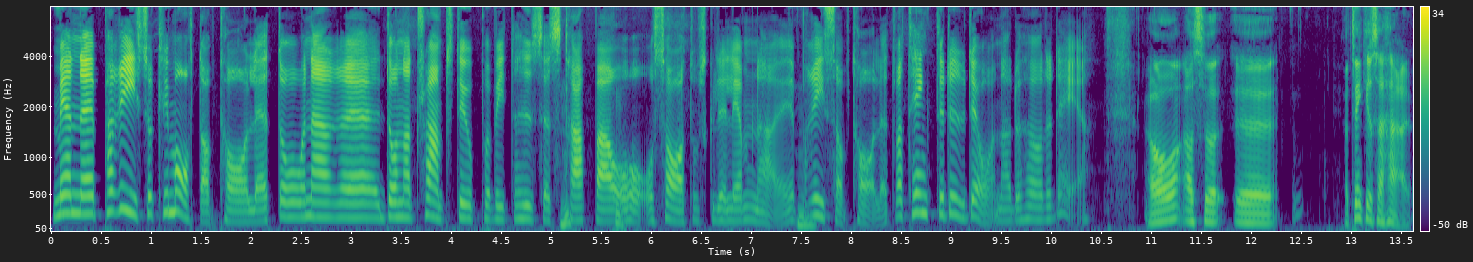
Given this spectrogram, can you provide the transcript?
Men eh, Paris och klimatavtalet och när eh, Donald Trump stod på Vita husets mm. trappa mm. och, och sa att de skulle lämna eh, Parisavtalet. Vad tänkte du då när du hörde det? Ja, alltså eh, jag tänker så här.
